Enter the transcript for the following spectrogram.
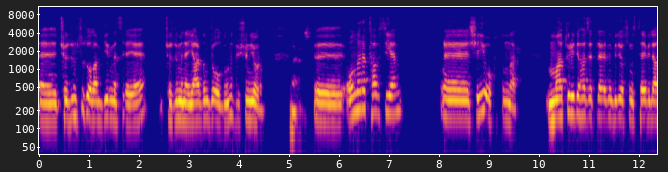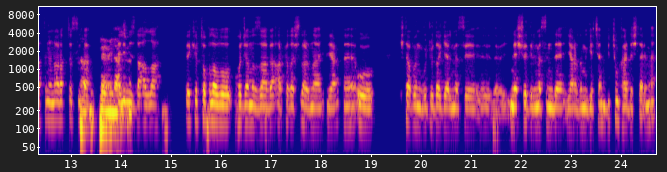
e, çözümsüz olan bir meseleye çözümüne yardımcı olduğunu düşünüyorum. Evet. Ee, onlara tavsiyem e, şeyi okusunlar. Maturidi Hazretlerini biliyorsunuz tevilatının Arapçası da meyveler. elimizde Allah Bekir Topaloğlu hocamıza ve arkadaşlarına e, o kitabın vücuda gelmesi, e, neşredilmesinde yardımı geçen bütün kardeşlerime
